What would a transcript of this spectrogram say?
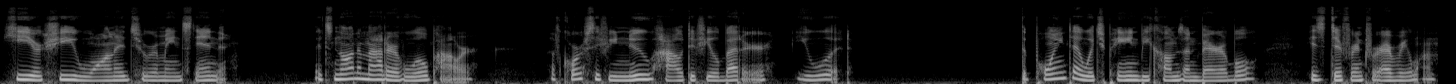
he or she wanted to remain standing. It's not a matter of willpower. Of course, if you knew how to feel better, you would. The point at which pain becomes unbearable is different for everyone.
